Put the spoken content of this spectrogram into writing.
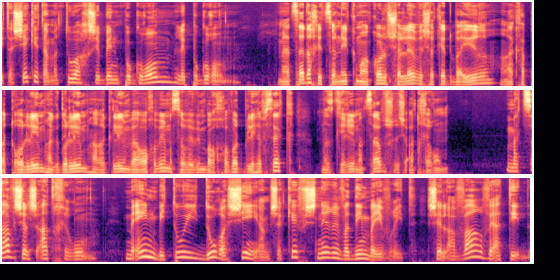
את השקט המתוח שבין פוגרום לפוגרום. מהצד החיצוני כמו הכל שלו ושקט בעיר, רק הפטרולים הגדולים, הרגלים והרוכבים הסובבים ברחובות בלי הפסק, מזכירים מצב של שעת חירום. מצב של שעת חירום, מעין ביטוי דו-ראשי המשקף שני רבדים בעברית, של עבר ועתיד,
